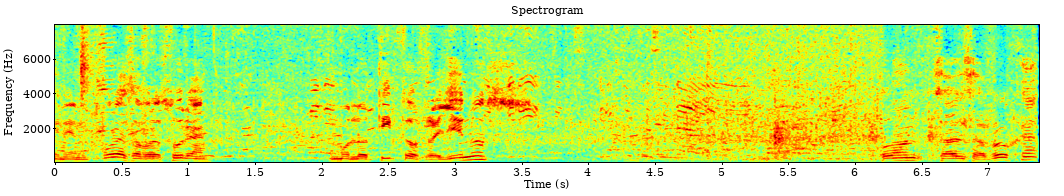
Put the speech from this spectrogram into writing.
Miren, pura sabrosura. Molotitos rellenos con salsa roja,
